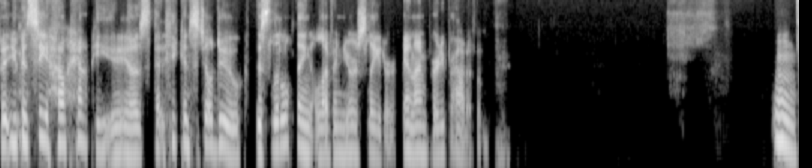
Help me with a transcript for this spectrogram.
But you can see how happy he is that he can still do this little thing 11 years later. And I'm pretty proud of him. Mm.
